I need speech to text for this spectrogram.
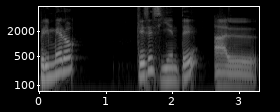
primero qué se siente al,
